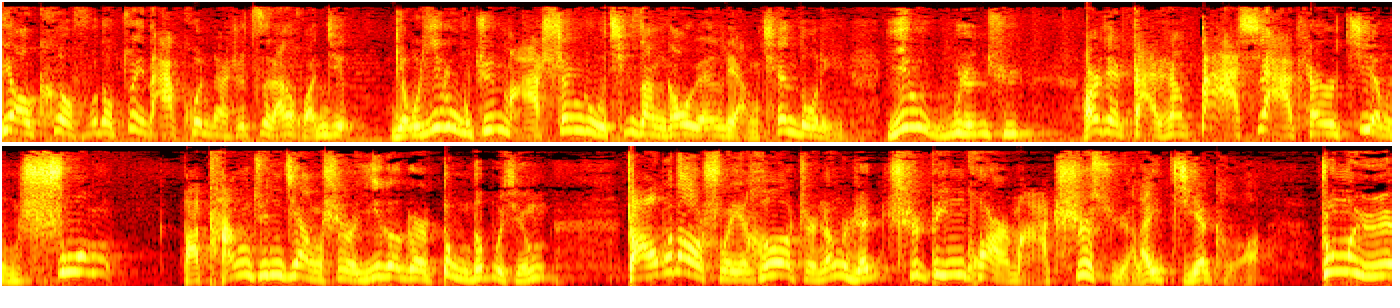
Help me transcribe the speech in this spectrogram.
要克服的最大困难是自然环境，有一路军马深入青藏高原两千多里，一路无人区，而且赶上大夏天降霜，把唐军将士一个个冻得不行，找不到水喝，只能人吃冰块，马吃雪来解渴。终于。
